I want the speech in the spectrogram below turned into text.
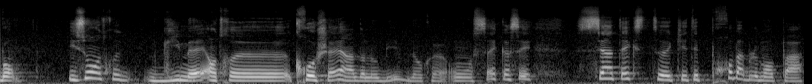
bon, ils sont entre guillemets, entre crochets hein, dans nos Bibles, donc on sait que c'est, un texte qui n'était probablement pas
